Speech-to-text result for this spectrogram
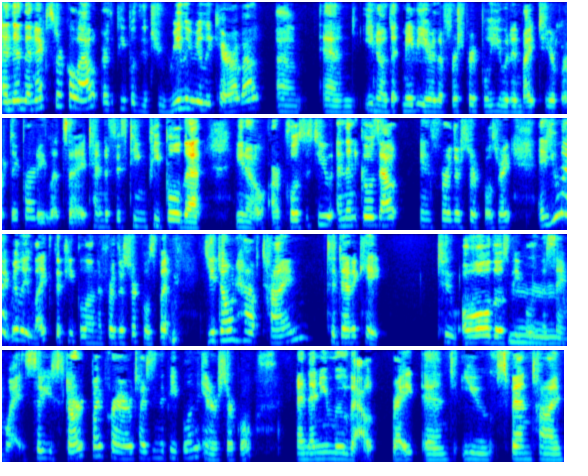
And then the next circle out are the people that you really, really care about. Um, and you know that maybe you're the first people you would invite to your birthday party let's say 10 to 15 people that you know are closest to you and then it goes out in further circles right and you might really like the people on the further circles but you don't have time to dedicate to all those people mm. in the mm. same way so you start by prioritizing the people in the inner circle and then you move out, right? And you spend time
